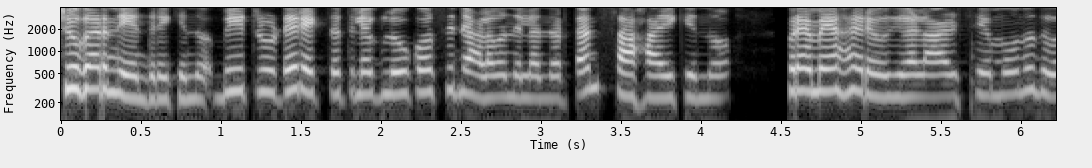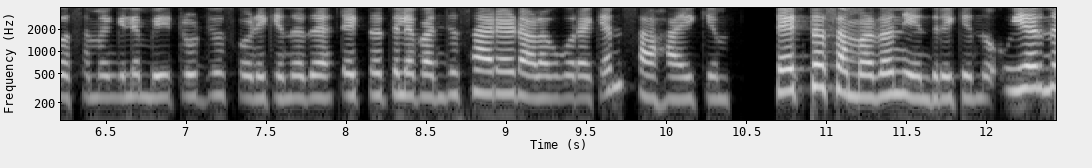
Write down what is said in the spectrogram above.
ഷുഗർ നിയന്ത്രിക്കുന്നു. ബീട്രൂട്ട് രക്തത്തിലെ ഗ്ലൂക്കോസിന്റെ അളവ് നിലനിർത്താൻ സഹായിക്കുന്നു. പ്രമേഹ രോഗികൾ ആഴ്ചയിൽ മൂന്ന് ദിവസമെങ്കിലും ബീട്രൂട്ട് ജ്യൂസ് കുടിക്കുന്നത് രക്തത്തിലെ പഞ്ചസാരയുടെ അളവ് കുറയ്ക്കാൻ സഹായിക്കും. രക്തസമ്മർദ്ദം നിയന്ത്രിക്കുന്നു. ഉയർന്ന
